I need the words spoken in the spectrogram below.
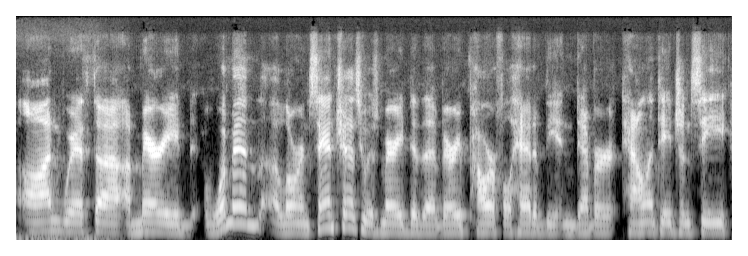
on with uh, a married woman, uh, Lauren Sanchez, who is married to the very powerful head of the Endeavor Talent Agency.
